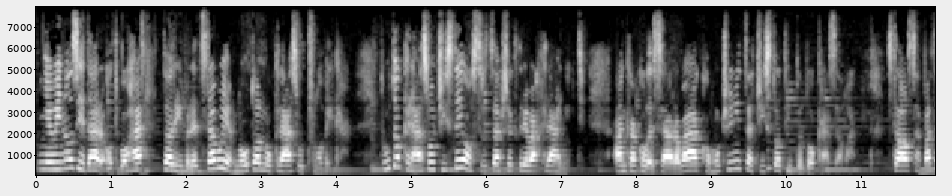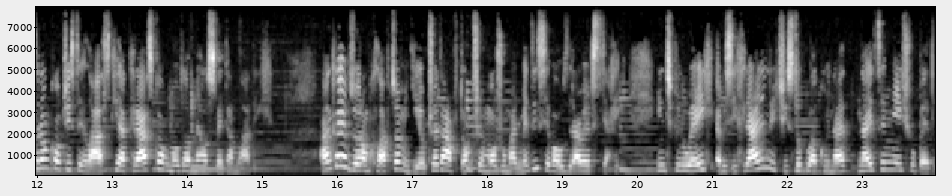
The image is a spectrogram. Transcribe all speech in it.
Nevinnosť je dar od Boha, ktorý predstavuje vnútornú krásu človeka. Túto krásu čistého srdca však treba chrániť. Anka Kolesárová ako mučenica čistoty to dokázala. Stala sa patronkou čistej lásky a kráskou vnútorného sveta mladých. Anka je vzorom chlapcom i dievčatám v tom, že môžu mať medzi sebou zdravé vzťahy. Inšpiruje ich, aby si chránili čistotu ako naj, najcennejšiu perlu.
